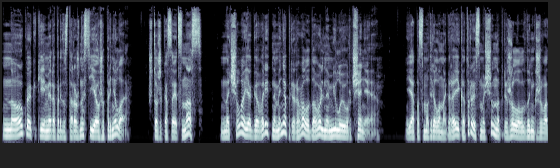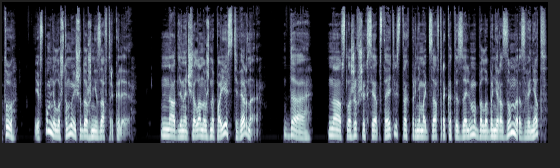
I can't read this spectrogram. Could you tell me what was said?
ну, кое-какие меры предосторожности я уже приняла. Что же касается нас...» Начала я говорить, но меня прервало довольно милое урчание. Я посмотрела на Грей, которая смущенно прижала ладонь к животу, и вспомнила, что мы еще даже не завтракали. «Но для начала нужно поесть, верно?» «Да», но в сложившихся обстоятельствах принимать завтрак от Изельмы было бы неразумно, разве нет?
